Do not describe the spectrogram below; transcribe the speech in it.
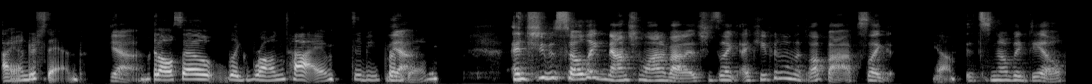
I understand. Yeah. But also, like, wrong time to be Yeah. And she was so like nonchalant about it. She's like, I keep it in the glove box. Like, Yeah. it's no big deal.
